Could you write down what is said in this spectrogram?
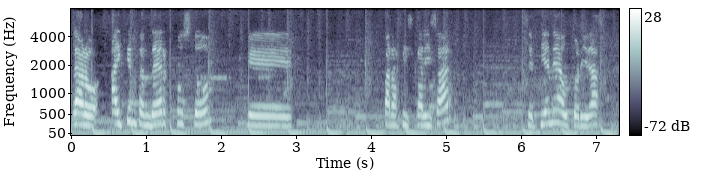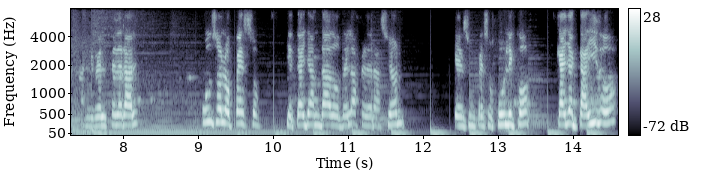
Claro, hay que entender justo que para fiscalizar se tiene autoridad a nivel federal. Un solo peso que te hayan dado de la federación, que es un peso público, que haya caído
